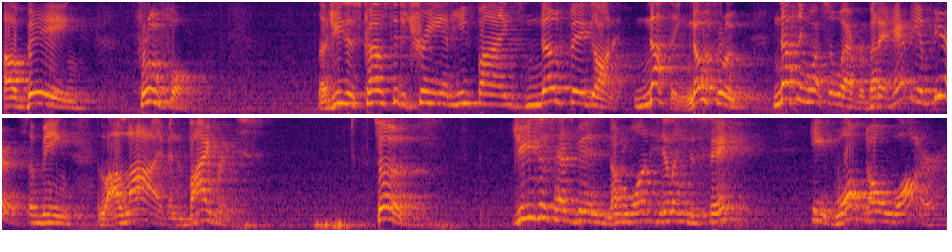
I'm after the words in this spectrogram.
of being fruitful. Now, Jesus comes to the tree and he finds no fig on it. Nothing. No fruit. Nothing whatsoever. But it had the appearance of being alive and vibrant. So, Jesus has been, number one, healing the sick. He walked on water.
